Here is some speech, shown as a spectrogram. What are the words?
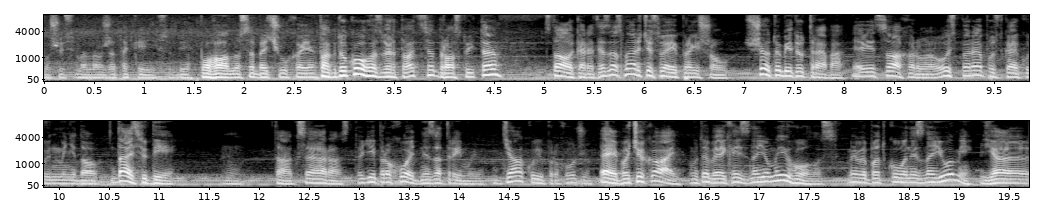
бо щось у мене вже такий собі погано себе чухає. Так, до кого звертатися? Здрастуйте. Сталкере, ти за смертю своєю прийшов. Що тобі тут треба? Я від Сахарова, ось перепустка, яку він мені дав. Дай сюди. Так, все гаразд. Тоді проходь, не затримую. Дякую, проходжу. Ей, почекай, у тебе якийсь знайомий голос. Ми випадково не знайомі? Я.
